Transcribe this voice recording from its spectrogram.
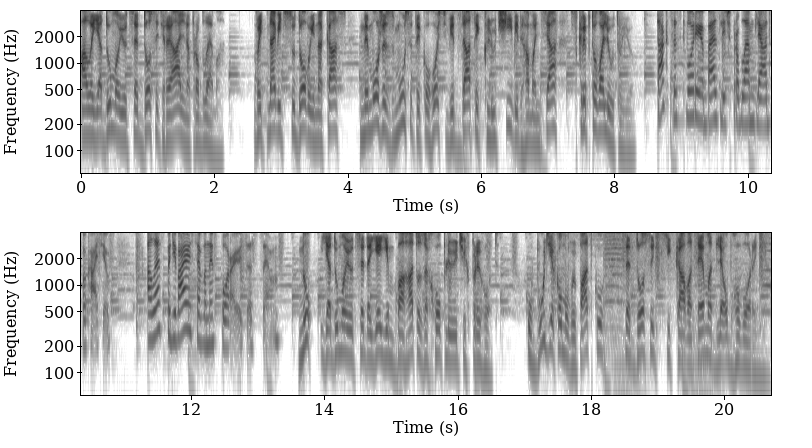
Але я думаю, це досить реальна проблема. Ведь навіть судовий наказ не може змусити когось віддати ключі від гаманця з криптовалютою. Так, це створює безліч проблем для адвокатів. Але сподіваюся, вони впораються з цим. Ну, я думаю, це дає їм багато захоплюючих пригод. У будь-якому випадку це досить цікава тема для обговорення.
